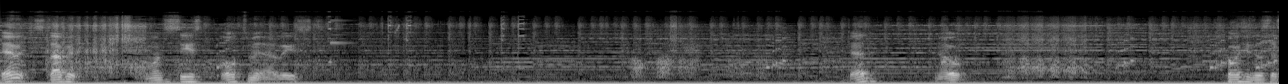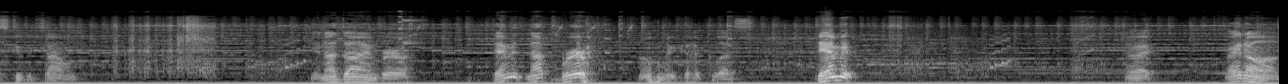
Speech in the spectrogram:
Damn it, stop it. I want to see his ultimate at least. Dead? Nope. Of course he does that stupid sound. You're not dying, bro. Damn it, not bro. Oh my god, Glass. Damn it! Alright. Right on.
